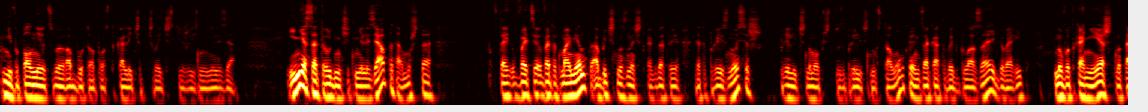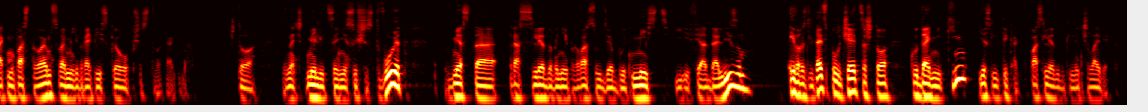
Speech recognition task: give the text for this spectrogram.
не выполняют свою работу, а просто калечат человеческие жизни нельзя. И не сотрудничать нельзя, потому что в, в, эти, в этот момент обычно, значит, когда ты это произносишь в приличном обществе за приличным столом, кто-нибудь закатывает глаза и говорит, ну вот, конечно, так мы построим с вами европейское общество, как бы. Что, значит, милиция не существует, вместо расследования и правосудия будет месть и феодализм. И в результате получается, что куда ни кинь, если ты как бы последовательный человек,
